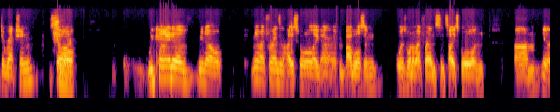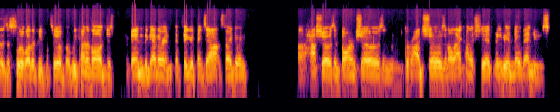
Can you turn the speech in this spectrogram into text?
direction. Sure. So we kind of, you know, me and my friends in high school, like uh, Bob Wilson was one of my friends since high school, and um, you know, there's a slew of other people too. But we kind of all just banded together and, and figured things out and started doing uh, house shows and barn shows and garage shows and all that kind of shit because we had no venues.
